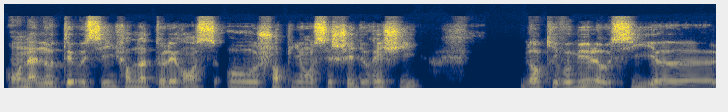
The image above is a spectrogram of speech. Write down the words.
On a noté aussi une forme d'intolérance aux champignons séchés de reishi. Donc, il vaut mieux là aussi euh,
